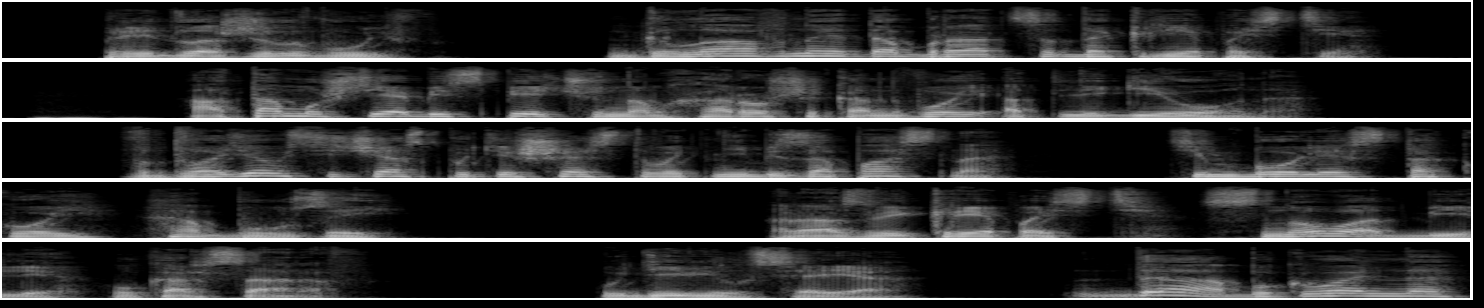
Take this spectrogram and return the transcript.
— предложил Вульф. «Главное добраться до крепости. А там уж я обеспечу нам хороший конвой от легиона. Вдвоем сейчас путешествовать небезопасно, тем более с такой обузой». «Разве крепость снова отбили у корсаров?» — удивился я. «Да, буквально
